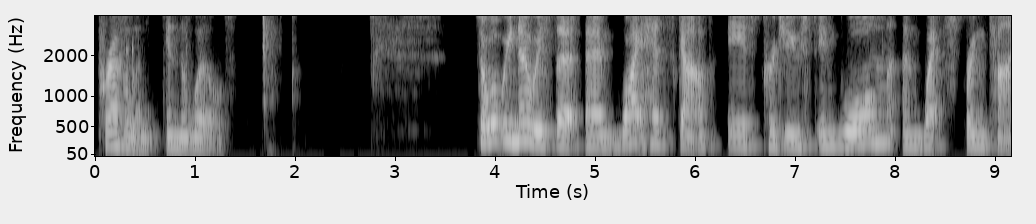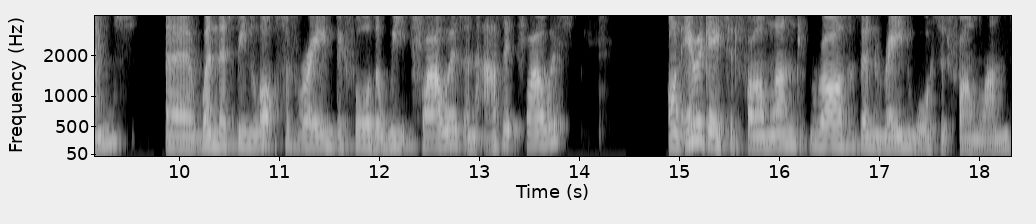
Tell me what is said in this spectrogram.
prevalent in the world? So what we know is that um, whitehead scab is produced in warm and wet spring times uh, when there's been lots of rain before the wheat flowers and as it flowers on irrigated farmland rather than rain-watered farmland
